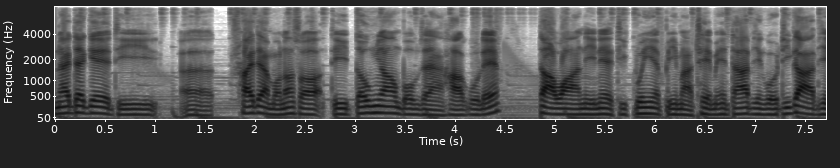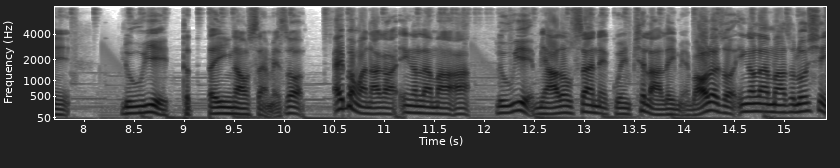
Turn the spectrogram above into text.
United ရဲ့ဒီအာ Trident ပေါ့နော်ဆိုတော့ဒီ၃မြောင်းပုံစံဟာကိုလည်းတာဝါအနေနဲ့ဒီ Queen ရဲ့ပေးမှထည့်မယ်ဒါအပြင်ကိုအဓိကအပြင်လူကြီးတသိန်းလောက်ဆန်မယ်ဆိုတော့ အဲ့ပမာဏကအင်္ဂလန်မှာလူကြီးအများဆုံးစတဲ့ Queen ဖြစ်လာလိမ့်မယ်ဘာလို့လဲဆိုတော့အင်္ဂလန်မှာဆိုလို့ရှိ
